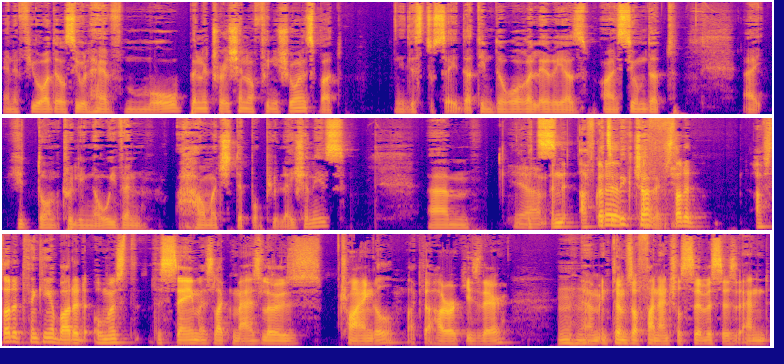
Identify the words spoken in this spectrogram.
and a few others, you'll have more penetration of insurance. But needless to say, that in the rural areas, I assume that uh, you don't really know even how much the population is. Um, yeah, and I've got a, a, big challenge. I've started, I've started thinking about it almost the same as like Maslow's triangle, like the hierarchies there, mm-hmm. um, in terms of financial services. And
